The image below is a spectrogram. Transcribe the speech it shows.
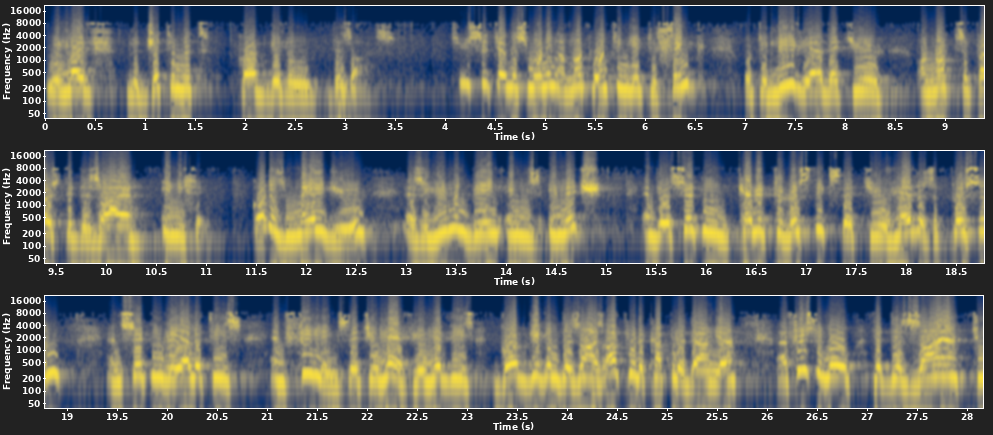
we have legitimate God-given desires. So you sit here this morning, I'm not wanting you to think or to leave here that you are not supposed to desire anything. God has made you as a human being in His image and there are certain characteristics that you have as a person and certain realities and feelings that you have. You have these God-given desires. I've put a couple of down here. Uh, first of all, the desire to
